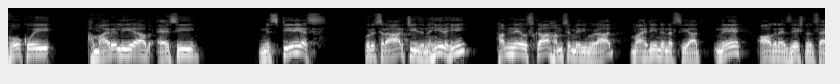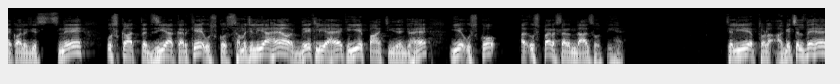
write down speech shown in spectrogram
وہ کوئی ہمارے لیے اب ایسی مسٹیریس پرسرار چیز نہیں رہی ہم نے اس کا ہم سے میری مراد ماہرین نفسیات نے آرگنائزیشنل سائیکولوجسٹ نے اس کا تجزیہ کر کے اس کو سمجھ لیا ہے اور دیکھ لیا ہے کہ یہ پانچ چیزیں جو ہیں یہ اس کو اس پر اثر انداز ہوتی ہیں چلیے اب تھوڑا آگے چلتے ہیں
